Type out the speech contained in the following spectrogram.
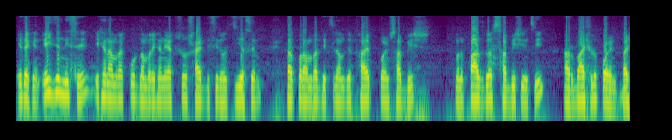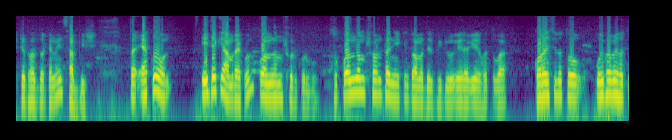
এই দেখেন, এই যে নিচে, এখানে আমরা কোড নাম্বার এখানে একশো ষাট দিছিল জিএসএম তারপর আমরা দেখছিলাম যে ফাইভ পয়েন্ট ছাব্বিশ মানে পাঁচ গজ ছাব্বিশ ইঞ্চি, আর বাইশ হলো পয়েন্ট বাইশটা ধর দরকার নেই, ছাব্বিশ। তা এখন এইটাকে আমরা এখন কনজামশন করব। তো কনজামশনটা নিয়ে কিন্তু আমাদের ভিডিও এর আগে হয়তো বা করা হয়েছিল তো ওইভাবে হয়তো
